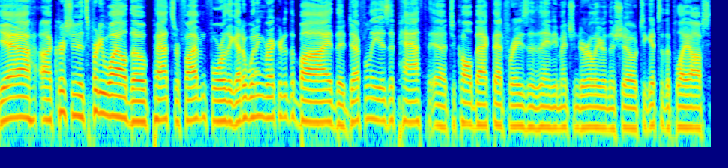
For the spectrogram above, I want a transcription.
Yeah, uh, Christian, it's pretty wild though. Pats are five and four. They got a winning record at the bye. There definitely is a path uh, to call back that phrase that Andy mentioned earlier in the show to get to the playoffs.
